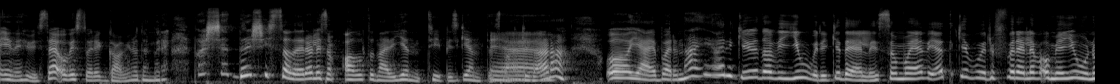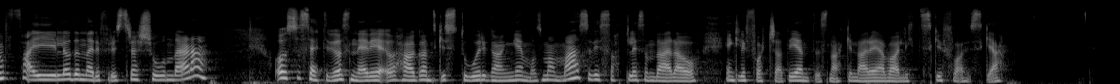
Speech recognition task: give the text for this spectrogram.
inne i huset, og vi står i gangen, og de bare 'Hva skjedde? Kyssa dere?' Og liksom alt den der typiske typisk jentesnakket yeah. der, da. Og jeg bare 'Nei, herregud, og vi gjorde ikke det', liksom. Og jeg vet ikke hvorfor, eller om jeg gjorde noe feil, og den der frustrasjonen der, da. Og så setter vi oss ned. Vi har ganske stor gang hjemme hos mamma, så vi satt liksom der da og egentlig fortsatte jentesnakken der, og jeg var litt skuffa, husker jeg.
